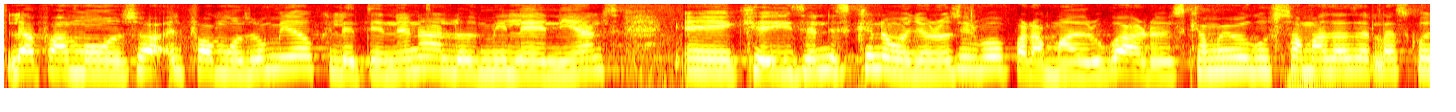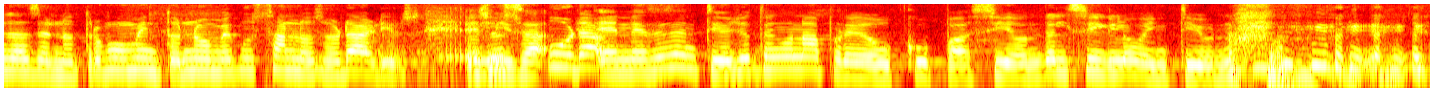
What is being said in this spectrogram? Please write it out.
La famosa, el famoso miedo que le tienen a los millennials eh, que dicen es que no, yo no sirvo para madrugar o es que a mí me gusta más hacer las cosas en otro momento, no me gustan los horarios. Eso Elisa, es pura... En ese sentido yo tengo una preocupación del siglo XXI,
